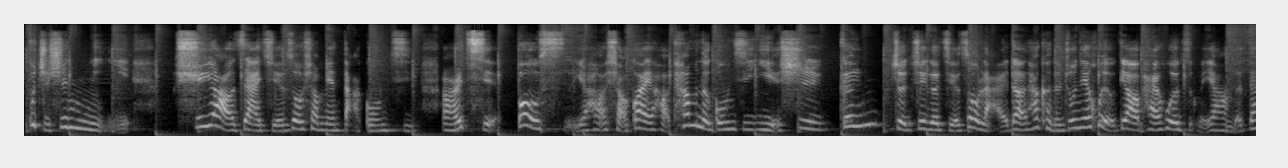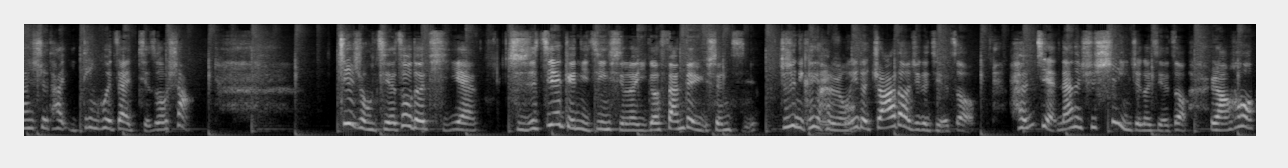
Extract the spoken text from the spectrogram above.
不只是你。需要在节奏上面打攻击，而且 BOSS 也好，小怪也好，他们的攻击也是跟着这个节奏来的。他可能中间会有吊拍或者怎么样的，但是他一定会在节奏上。这种节奏的体验。直接给你进行了一个翻倍与升级，就是你可以很容易的抓到这个节奏，很简单的去适应这个节奏，然后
